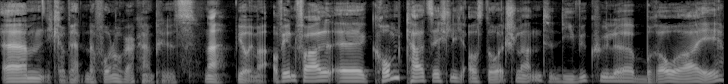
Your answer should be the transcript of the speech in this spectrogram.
Ähm, ich glaube, wir hatten davor noch gar keinen Pilz. Na, wie auch immer. Auf jeden Fall äh, kommt tatsächlich aus Deutschland die Wickhüler Brauerei.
